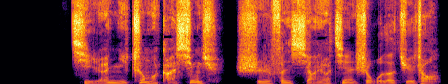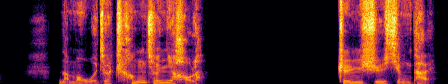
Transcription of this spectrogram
“既然你这么感兴趣，十分想要见识我的绝招，那么我就成全你好了。”真实形态。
